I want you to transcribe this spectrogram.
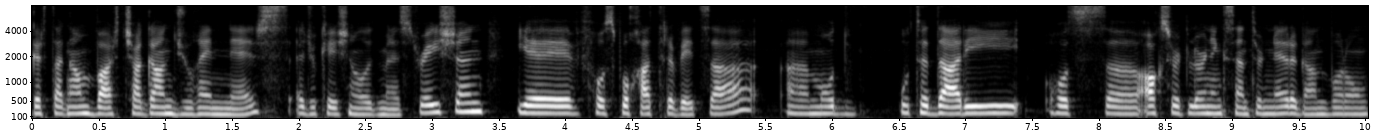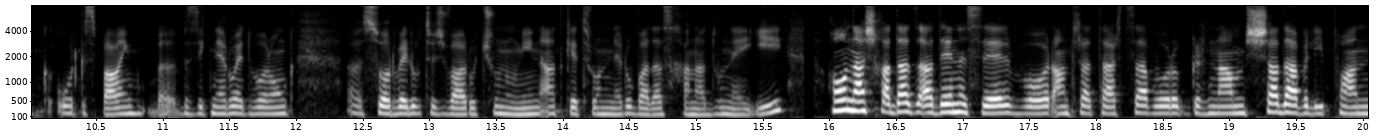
գրտական վարչական ջուղեններս educational administration եւ հոսփոխադրվեցա մոտ 8 տարի հոս Oxford Learning Center-ները կան, որոնք ուր կսպային բզիկներու հետ, որոնք սորվելու դժվարություն ունին այդ կետրոններու պատասխանատուների։ Հոն աշխատած ադենս էր, որ անդրադարձա, որ գրնամ շատ ավելի բան,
